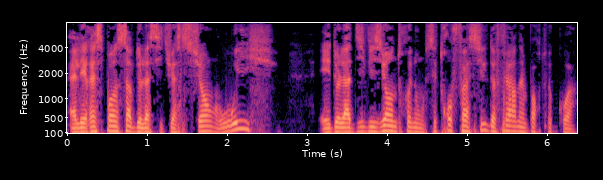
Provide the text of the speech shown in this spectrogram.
Elle est responsable de la situation, oui, et de la division entre nous. C'est trop facile de faire n'importe quoi.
